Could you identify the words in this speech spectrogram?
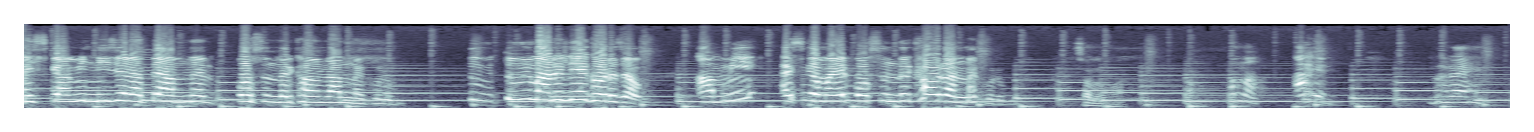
আজকে আমি নিজের হাতে আপনার পছন্দের খাবার রান্না করব। তুমি তুমি মারে নিয়ে ঘরে যাও। আমি আজকে মায়ের পছন্দের খাবার রান্না করব। চলো মা। আমা আহেন ঘরে আহেন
